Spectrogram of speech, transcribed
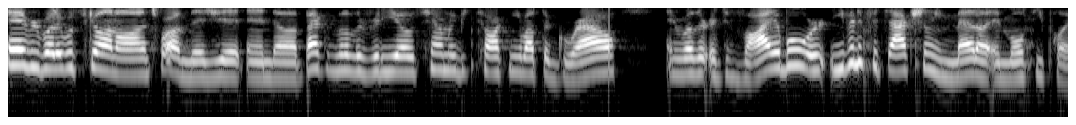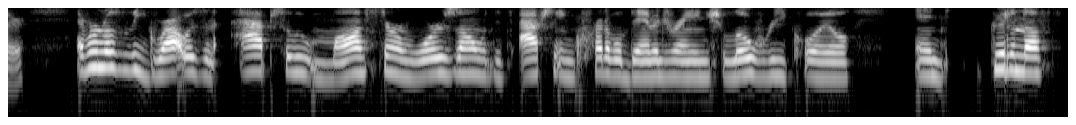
Hey everybody, what's going on? It's Rob Midget, and uh, back with another video. Today I'm going to be talking about the Grau, and whether it's viable, or even if it's actually meta in multiplayer. Everyone knows the Grau was an absolute monster in Warzone with its absolutely incredible damage range, low recoil, and good enough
